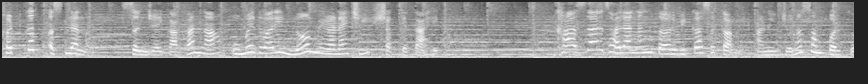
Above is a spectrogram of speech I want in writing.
खटकत असल्यानं संजय काकांना उमेदवारी न मिळण्याची शक्यता आहे. खासदार झाल्यानंतर विकासकामे आणि जनसंपर्क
